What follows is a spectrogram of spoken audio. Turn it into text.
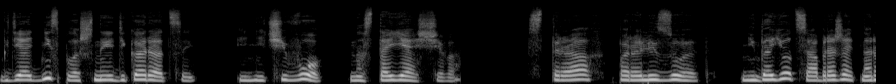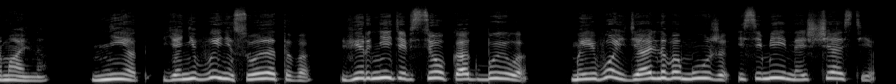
где одни сплошные декорации и ничего настоящего. Страх парализует, не дает соображать нормально. Нет, я не вынесу этого. Верните все, как было. Моего идеального мужа и семейное счастье.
